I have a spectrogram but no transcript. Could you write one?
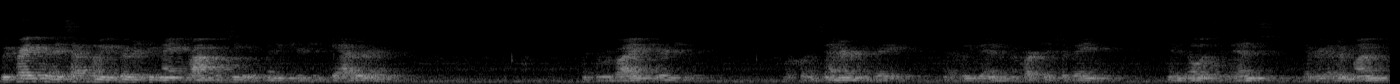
We pray for this upcoming Thursday night prophecy as many churches gather and as the Revived Church, Brooklyn Center, we pray as we've been participating in those events every other month.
